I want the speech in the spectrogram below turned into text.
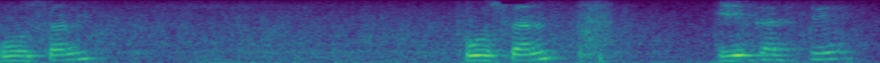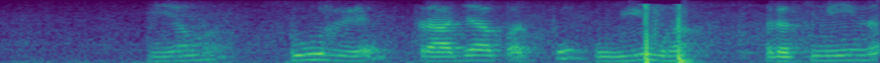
पूषण पूषण एक यम सूर्य प्राजापत व्यूह रश्मीन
